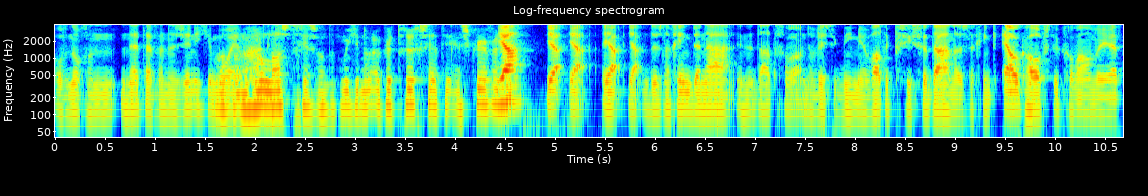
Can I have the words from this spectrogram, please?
Of nog een, net even een zinnetje Wat mooi dan maakt. heel lastig is, want dat moet je dan ook weer terugzetten in Scrivener. Ja, ja, ja, ja, ja. Dus dan ging ik daarna inderdaad gewoon, dan wist ik niet meer wat ik precies gedaan had. Dus dan ging ik elk hoofdstuk gewoon weer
